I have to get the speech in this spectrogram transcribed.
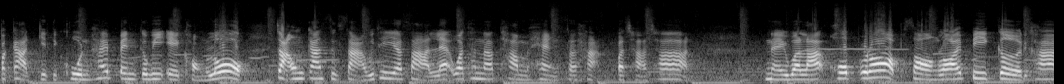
ประกาศกียรติคุณให้เป็นกวีเอกของโลก จากองค์การศึกษาวิทยาศาสตร์ และวัฒนธรรมแห่งสหประชาชาติ ในวาระครบรอบ 200 ปีเกิดค่ะ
